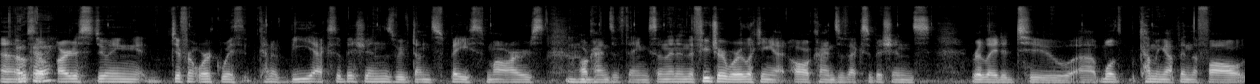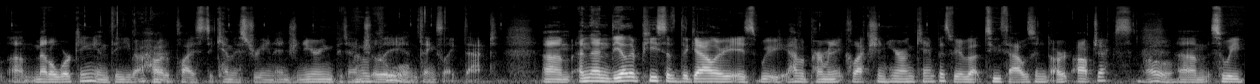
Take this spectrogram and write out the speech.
Um, So artists doing different work with kind of bee exhibitions. We've done space, Mars, Mm-hmm. all kinds of things. And then in the future, we're looking at all kinds of exhibitions related to, uh, well, coming up in the fall, um, metalworking and thinking about how it applies to chemistry and engineering potentially cool. and things like that. Um, and then the other piece of the gallery is we have a permanent collection here on campus. We have about 2,000 art objects. Oh. Um, so we,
